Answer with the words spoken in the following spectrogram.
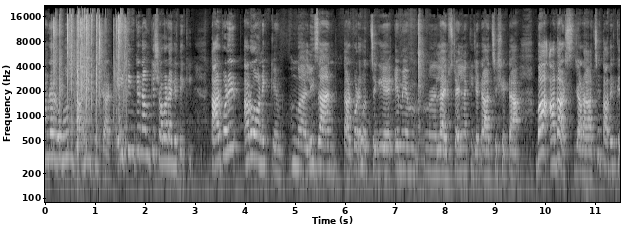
আমরা রোহন তামিম তুষার। এই তিনটে নামকে সবার আগে দেখি? তারপরে আরও অনেককে লিজান, তারপরে হচ্ছে গিয়ে এম এম লাইফস্টাইল নাকি যেটা আছে সেটা, বা আদার্স যারা আছে তাদেরকে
